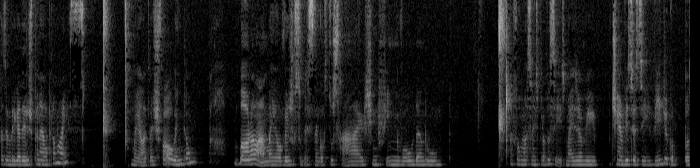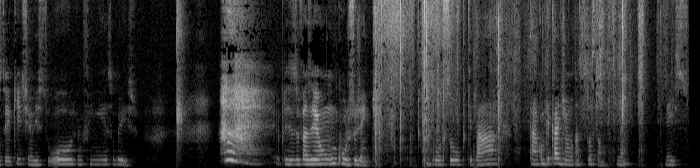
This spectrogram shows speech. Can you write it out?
fazer um brigadeiro de panela pra nós. Amanhã ela tá de folga, então bora lá. Amanhã eu vejo sobre esse negócio do site, enfim, vou dando informações pra vocês. Mas eu vi, tinha visto esse vídeo que eu postei aqui, tinha visto outro, enfim, é sobre isso. Eu preciso fazer um curso, gente. Um curso, porque tá, tá complicadinho a situação, né? É isso.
